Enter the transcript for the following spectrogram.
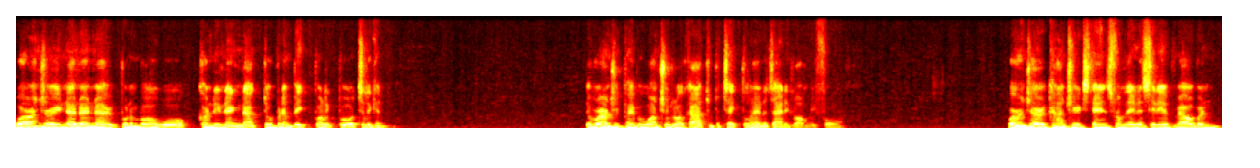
Wurundjeri, no, no, no, Bunambor War, Kondi Big Bullock Board, Tilikan. The Wurundjeri people want you to look after and protect the land as they long before. Wurundjeri country extends from the inner city of Melbourne,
